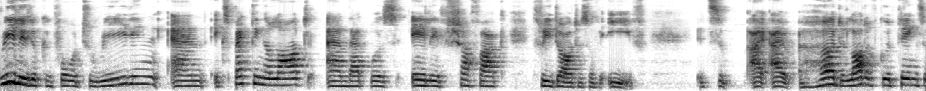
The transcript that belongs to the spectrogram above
really looking forward to reading and expecting a lot, and that was Elif Shafak, Three Daughters of Eve. It's I, I heard a lot of good things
